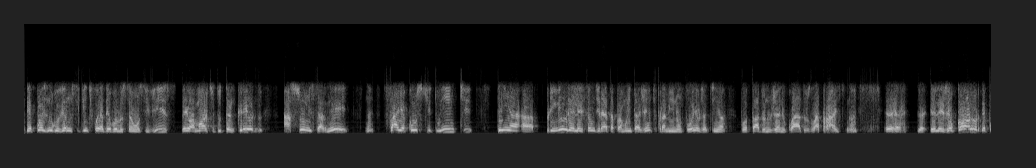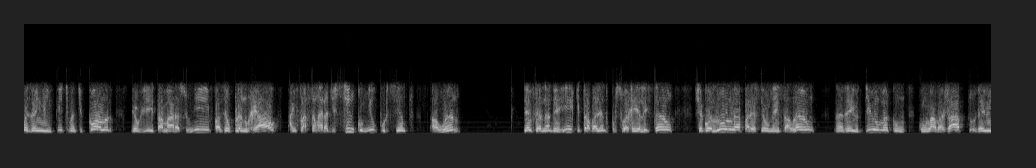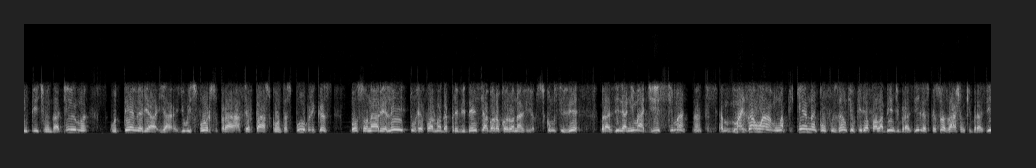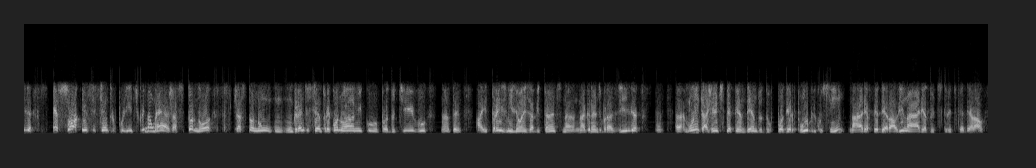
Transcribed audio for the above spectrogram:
depois no governo seguinte foi a devolução aos civis, veio a morte do Tancredo, assume Sarney, né, sai a constituinte, tem a, a primeira eleição direta para muita gente, para mim não foi, eu já tinha votado no Jânio Quadros lá atrás, né? É, é, elegeu Collor, depois vem o impeachment de Collor, eu vi Itamar assumir, fazer o plano real, a inflação era de 5 mil por cento ao ano. Tem o Fernando Henrique trabalhando por sua reeleição, chegou Lula, apareceu o mensalão, né? veio Dilma com com Lava Jato, veio o impeachment da Dilma, o Temer e, a, e, a, e o esforço para acertar as contas públicas, Bolsonaro eleito, reforma da Previdência e agora o coronavírus. Como se vê, Brasília animadíssima, né? mas há uma, uma pequena confusão que eu queria falar bem de Brasília. As pessoas acham que Brasília é só esse centro político e não é. Já se tornou, já se tornou um, um, um grande centro econômico, produtivo. Né? Tem aí 3 milhões de habitantes na, na grande Brasília. Né? Uh, muita gente dependendo do poder público, sim, na área federal e na área do Distrito Federal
